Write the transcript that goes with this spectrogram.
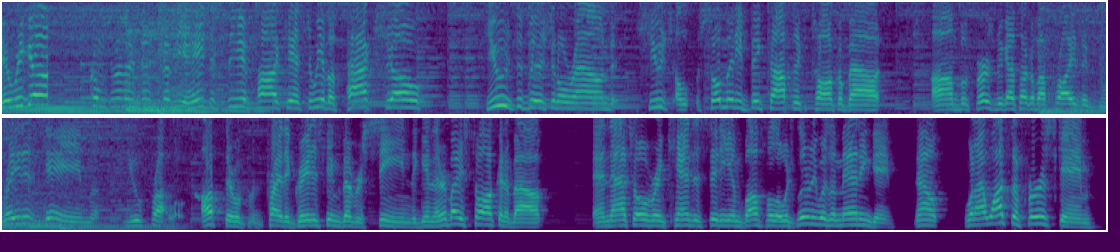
Here we go. Welcome to another edition of the Hate to See It podcast. So we have a packed show, huge divisional round, huge, uh, so many big topics to talk about. Um, but first, we got to talk about probably the greatest game you've pro- up there, with probably the greatest game you've ever seen, the game that everybody's talking about, and that's over in Kansas City and Buffalo, which literally was a Manning game. Now, when I watched the first game,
